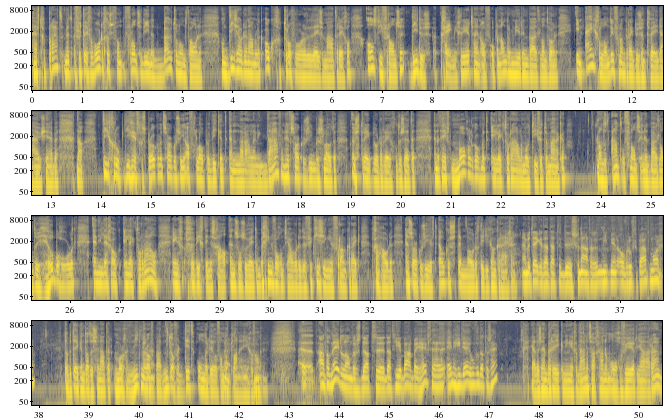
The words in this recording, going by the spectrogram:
Hij heeft gepraat met vertegenwoordigers van Fransen die in het buitenland wonen. Want die zouden namelijk ook getroffen worden door deze maatregel... als die Fransen, die dus geëmigreerd zijn... of op een andere manier in het buitenland wonen... in eigen land, in Frankrijk, dus een tweede huisje hebben. Nou, die groep die heeft gesproken met Sarkozy afgelopen weekend... en naar aanleiding daarvan heeft Sarkozy besloten... een streep door de regel te zetten. En het heeft mogelijk ook met electorale motieven te maken... Want het aantal Fransen in het buitenland is heel behoorlijk. En die leggen ook electoraal enig gewicht in de schaal. En zoals we weten, begin volgend jaar worden de verkiezingen in Frankrijk gehouden. En Sarkozy heeft elke stem nodig die hij kan krijgen. En betekent dat dat de senator er niet meer over hoeft te praten morgen? Dat betekent dat de senator morgen niet meer over praat. Niet over dit onderdeel van dat plan in ieder geval. Uh, het aantal Nederlanders dat, uh, dat hier baat bij heeft, uh, enig idee hoeveel dat er zijn? Ja, er zijn berekeningen gedaan. Het zou gaan om ongeveer ja, ruim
